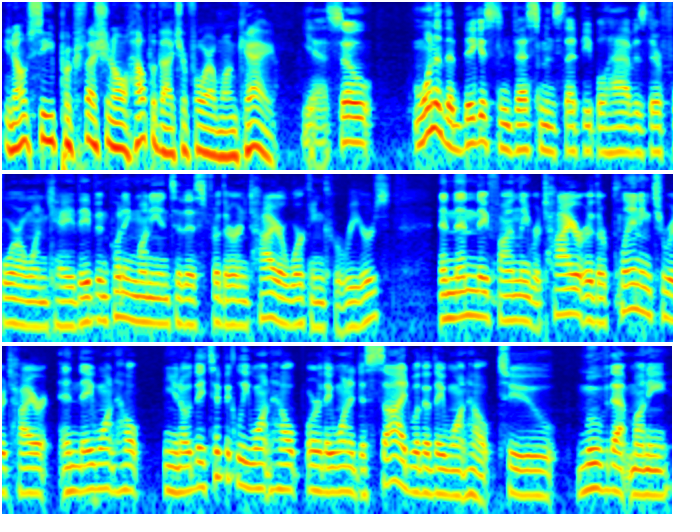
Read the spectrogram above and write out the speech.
you know, see professional help about your 401k? Yeah, so one of the biggest investments that people have is their 401k. They've been putting money into this for their entire working careers. And then they finally retire or they're planning to retire and they want help. You know, they typically want help or they want to decide whether they want help to move that money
